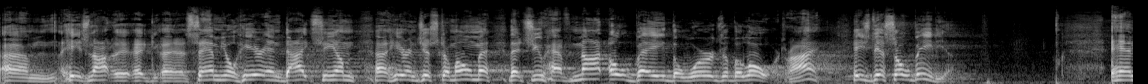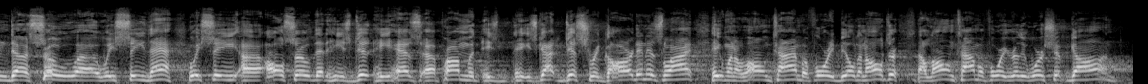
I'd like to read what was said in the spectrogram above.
Um, he's not, uh, uh, Samuel here indicts him uh, here in just a moment that you have not obeyed the words of the Lord, right? He's disobedient. And uh, so uh, we see that. We see uh, also that he's di- he has a problem with, he's, he's got disregard in his life. He went a long time before he built an altar, a long time before he really worshiped God.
